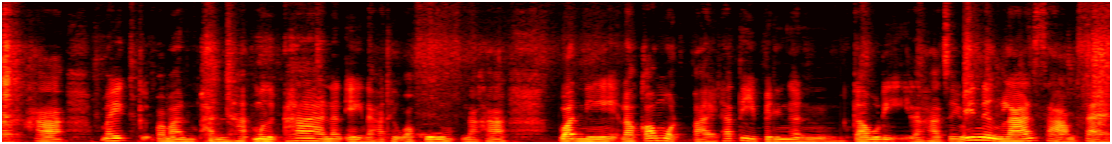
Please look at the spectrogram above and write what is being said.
ราคาไม่ประมาณพันหมื่นห้านั่นเองนะคะ ถือว่าคุ้มนะคะ วันนี้เราก็หมดไปถ้าตีเป็นเงินเกาหลีนะคะ จะอยู่ที่หนึ่งล้านสามแสน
